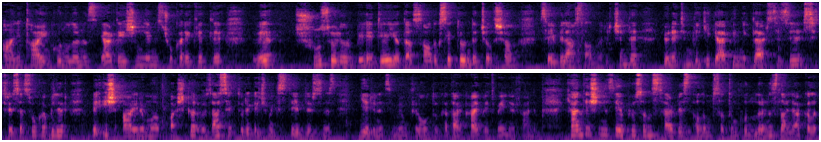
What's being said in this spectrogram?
ani tayin konularınız, yer değişimleriniz çok hareketli ve şunu söylüyorum belediye ya da sağlık sektöründe çalışan sevgili aslanlar için de Yönetimdeki gerginlikler sizi strese sokabilir ve iş ayrımı başka özel sektöre geçmek isteyebilirsiniz. Yerinizi mümkün olduğu kadar kaybetmeyin efendim. Kendi işinizi yapıyorsanız serbest alım satım konularınızla alakalı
